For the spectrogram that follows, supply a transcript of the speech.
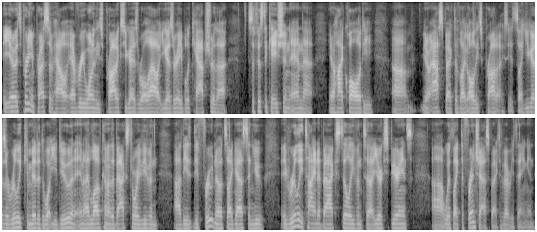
you know it's pretty impressive how every one of these products you guys roll out you guys are able to capture that sophistication and that you know high quality um, you know aspect of like all these products. It's like you guys are really committed to what you do, and, and I love kind of the backstory of even uh, the the fruit notes, I guess, and you really tying it back still even to your experience. Uh, with like the French aspect of everything, and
